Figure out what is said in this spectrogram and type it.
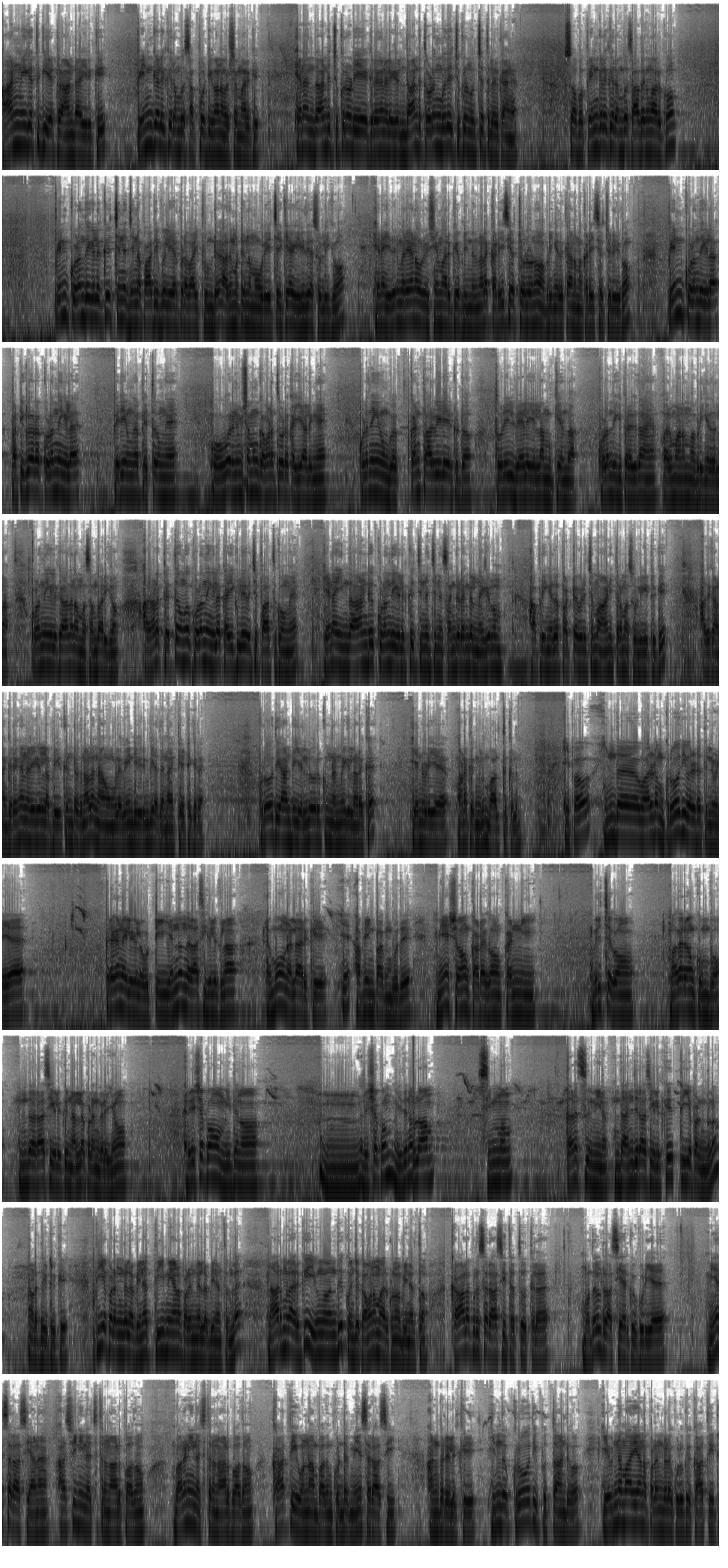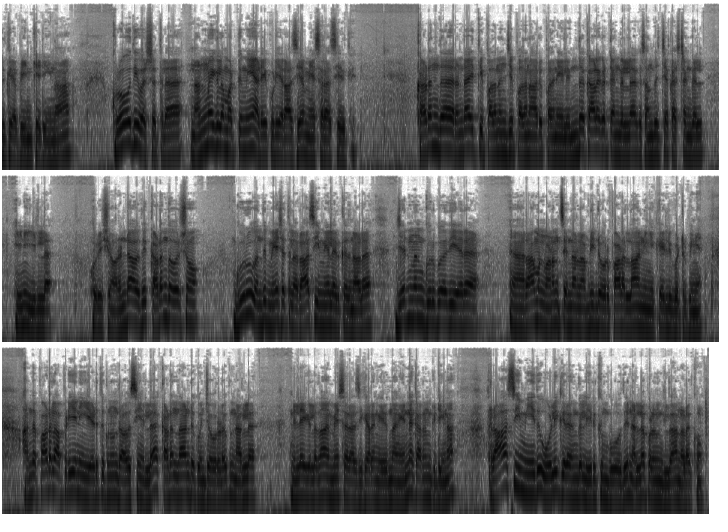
ஆன்மீகத்துக்கு ஏற்ற ஆண்டாக இருக்குது பெண்களுக்கு ரொம்ப சப்போர்ட்டிவான வருஷமாக இருக்குது ஏன்னா இந்த ஆண்டு சுக்கரனுடைய கிரக நிலைகள் இந்த ஆண்டு தொடங்கும்போதே சுக்கரன் உச்சத்தில் இருக்காங்க. ஸோ அப்போ பெண்களுக்கு ரொம்ப சாதகமாக இருக்கும். பெண் குழந்தைகளுக்கு சின்ன சின்ன பாதிப்புகள் ஏற்பட வாய்ப்பு உண்டு. அது மட்டும் நம்ம ஒரு எச்சரிக்கையாக இறுதியாக சொல்லிக்குவோம். ஏன்னா எதிர்மறையான ஒரு விஷயமா இருக்குது அப்படின்றதுனால கடைசியாக சொல்லணும் அப்படிங்கிறதுக்காக நம்ம கடைசியாக சொல்லியிருக்கோம். பெண் குழந்தைகளை பர்டிகுலராக குழந்தைங்களை பெரியவங்க பெற்றவங்க ஒவ்வொரு நிமிஷமும் கவனத்தோடு கையாளுங்க. குழந்தைங்க உங்கள் கண் பார்வையிலே இருக்கட்டும். தொழில் வேலை எல்லாம் முக்கியம்தான். குழந்தைக்கு பிறகு தான் வருமானம் அப்படிங்கிறதெல்லாம். குழந்தைங்களுக்காக தான் நம்ம சம்பாதிக்கிறோம். அதனால் பெற்றவங்க குழந்தைங்கள கைக்குள்ளேயே வச்சு பார்த்துக்கோங்க. ஏன்னா இந்த ஆண்டு குழந்தைகளுக்கு சின்ன சின்ன சங்கடங்கள் நிகழும் அப்படிங்கிறத பட்ட வெளிச்சமாக ஆணித்தரமாக சொல்லிக்கிட்டு இருக்கு. அதுக்கான கிரக நிலைகள் அப்படி இருக்கின்றதுனால நான் உங்களை வேண்டி விரும்பி அதை நான் கேட்டுக்கிறேன். குரோதி ஆண்டு எல்லோருக்கும் நன்மைகள் நடக்க என்னுடைய வணக்கங்களும் வாழ்த்துக்களும். இப்போ இந்த வருடம் குரோதி வருடத்தினுடைய கிரகநிலைகளை ஒட்டி எந்தெந்த ராசிகளுக்கெல்லாம் ரொம்பவும் நல்லா இருக்குது அப்படின்னு பார்க்கும்போது மேஷம் கடகம் கன்னி விருச்சகம் மகரம் கும்பம் இந்த ராசிகளுக்கு நல்ல பலன்களையும் ரிஷபம் மிதுனம் ரிஷபம் மிதுனம் துலாம் சிம்மம் தனுசு மீனம் இந்த அஞ்சு ராசிகளுக்கு தீய பலன்களும் நடந்துகிட்டு இருக்கு தீய பலன்கள் அப்படின்னா தீமையான பலன்கள் அப்படின்னு அர்த்தம்ல. நார்மலாக இருக்குது இவங்க வந்து கொஞ்சம் கவனமாக இருக்கணும் அப்படின்னு அர்த்தம். காலபுருஷ ராசி தத்துவத்தில் முதல் ராசியாக இருக்கக்கூடிய மேச ராசியான அஸ்வினி நட்சத்திரம் நாலு பாதம் பரணி நட்சத்திரம் நாலு பாதம் கார்த்திகை ஒன்றாம் பாதம் கொண்ட மேச ராசி அன்பர்களுக்கு இந்த குரோதி புத்தாண்டு என்ன மாதிரியான பலன்களை கொடுக்க காத்துட்டு இருக்கு அப்படின்னு கேட்டிங்கன்னா குரோதி வருஷத்தில் நன்மைகளை மட்டுமே அடையக்கூடிய ராசியாக மேச ராசி இருக்குது கடந்த ரெண்டாயிரத்தி பதினஞ்சு பதினாறு பதினேழு இந்த காலகட்டங்களில் சந்தித்த கஷ்டங்கள் இனி இல்லை. ஒரு விஷயம். ரெண்டாவது கடந்த வருஷம் குரு வந்து மேஷத்தில் ராசி மேலே இருக்கிறதுனால ஜெர்மன் குருபதி ஏற ராமன் மனம் சென்றான் அப்படின்ற ஒரு பாடலாம் நீங்கள் கேள்விப்பட்டிருப்பீங்க. அந்த பாடல் அப்படியே நீங்கள் எடுத்துக்கணுன்ற அவசியம் இல்லை. கடந்த ஆண்டு கொஞ்சம் ஓரளவுக்கு நல்ல நிலைகளில் தான் மேஷ ராசிக்காரங்க இருந்தாங்க. என்ன காரணம் கேட்டிங்கன்னா ராசி மீது ஒளி கிரகங்கள் இருக்கும்போது நல்ல பலன்கள் தான் நடக்கும்.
